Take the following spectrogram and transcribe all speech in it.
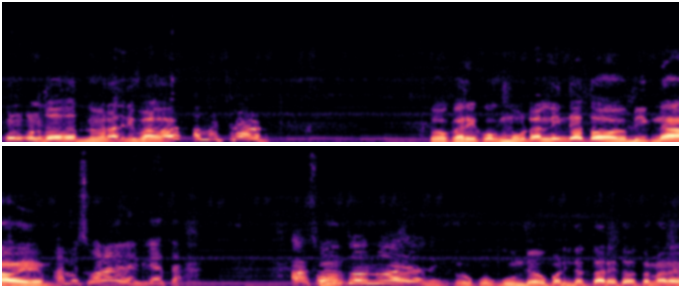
કોણ કોણ જાવ નવરાત્રી અમે ત્રણ. તો ઘરે કોક મોટા લીંદો તો બીક ના આવે એમ. અમે સોના હતા આ સોન નો આવ્યો ને તો કોક ગુંડા ઉપર જતા રહે તો તમારે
